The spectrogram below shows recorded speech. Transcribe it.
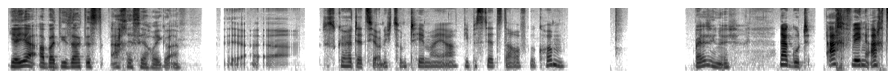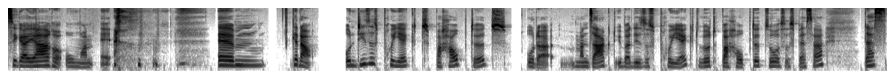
Ja, ja, aber die sagt es, ach, ist ja auch egal. Ja, das gehört jetzt hier auch nicht zum Thema, ja. Wie bist du jetzt darauf gekommen? Weiß ich nicht. Na gut, ach, wegen 80er Jahre, oh Mann, ey. ähm, genau. Und dieses Projekt behauptet, oder man sagt über dieses Projekt, wird behauptet, so ist es besser, dass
